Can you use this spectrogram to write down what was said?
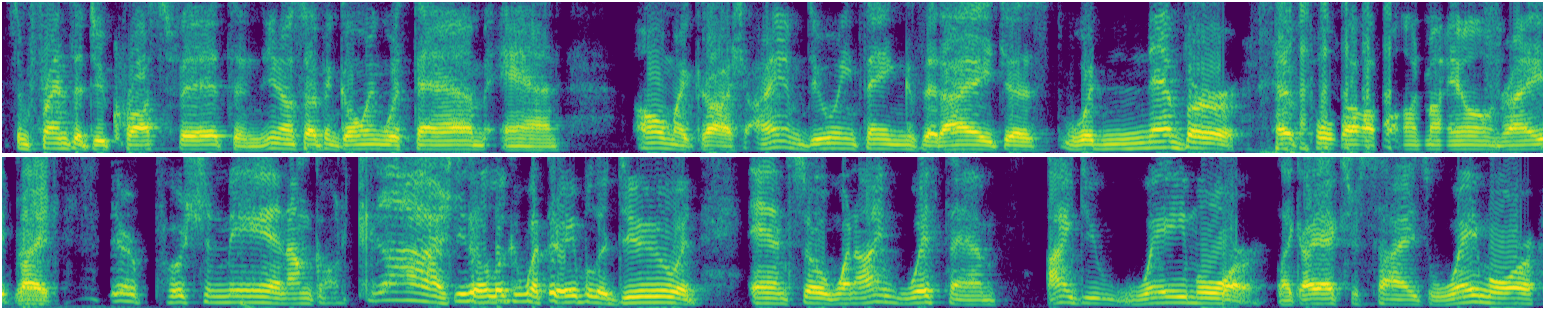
some friends that do CrossFit, and you know, so I've been going with them and oh my gosh, I am doing things that I just would never have pulled off on my own, right? right? Like they're pushing me and I'm going, gosh, you know, look at what they're able to do. And and so when I'm with them, I do way more. Like I exercise way more,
